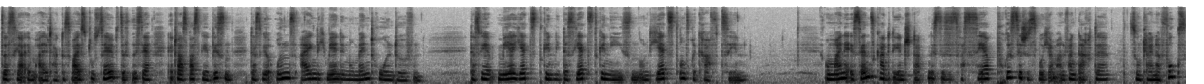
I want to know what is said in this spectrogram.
das ja im Alltag. Das weißt du selbst. Das ist ja etwas, was wir wissen, dass wir uns eigentlich mehr in den Moment holen dürfen. Dass wir mehr jetzt, das Jetzt genießen und jetzt unsere Kraft sehen. Und meine Essenzkarte, die entstanden ist, das ist was sehr Puristisches, wo ich am Anfang dachte, so ein kleiner Fuchs,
